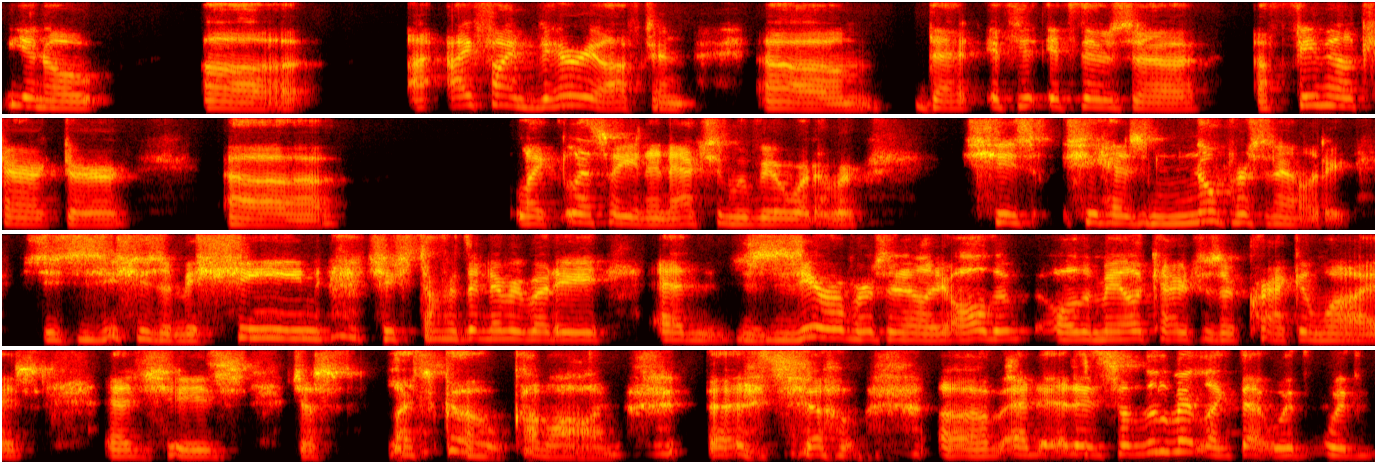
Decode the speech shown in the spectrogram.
you know. Uh, I, find very often um, that if if there's a a female character, uh, like let's say in an action movie or whatever, she's she has no personality. She's she's a machine. She's tougher than everybody, and zero personality. All the all the male characters are cracking wise, and she's just let's go, come on. Uh, so, um, and, and it's a little bit like that with with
